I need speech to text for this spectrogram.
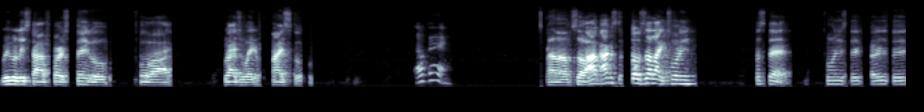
we released our first single before I graduated from high school. Okay. Um, so I, I so it's like 20, what's that? 26, 36,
